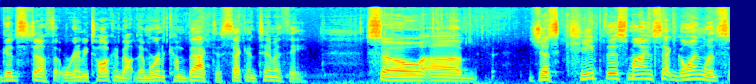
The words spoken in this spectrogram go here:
good stuff that we're going to be talking about. Then we're going to come back to 2 Timothy. So uh, just keep this mindset going. Let's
